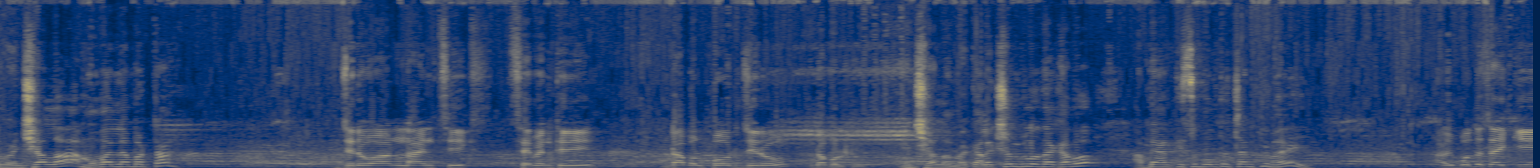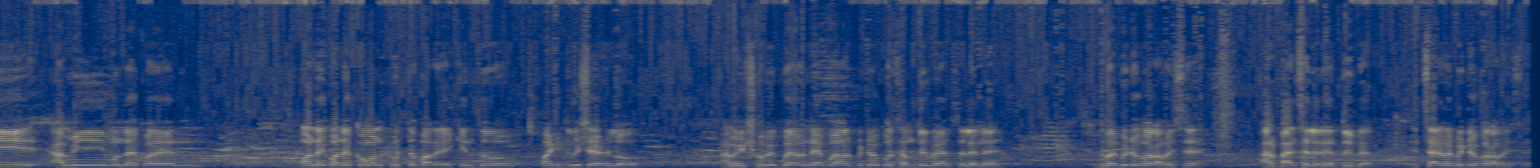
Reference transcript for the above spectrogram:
তো ইনশাল্লাহ মোবাইল নাম্বারটা zero one nine six seven three double four zero double two ইনশাল্লাহ আমরা কালেকশনগুলো দেখাবো। আপনি আর কিছু বলতে চান কি ভাই? আমি বলতে চাই কি আমি মনে করেন অনেক অনেক কমেন্ট করতে পারে কিন্তু পাখির বিষয় হলো আমি সবিক ভাই অনেকবার ভিডিও করছিলাম দুইবার চ্যানেলে দুবার ভিডিও করা হয়েছে আর বাইরের চ্যানেলে দুইবার এই চারবার ভিডিও করা হয়েছে।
